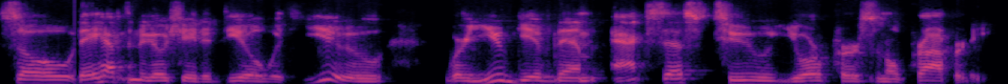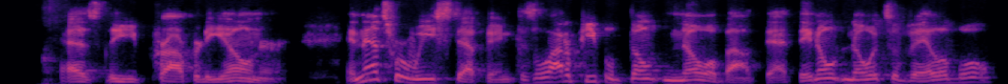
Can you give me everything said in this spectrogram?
So they have to negotiate a deal with you where you give them access to your personal property as the property owner. And that's where we step in because a lot of people don't know about that. They don't know it's available.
